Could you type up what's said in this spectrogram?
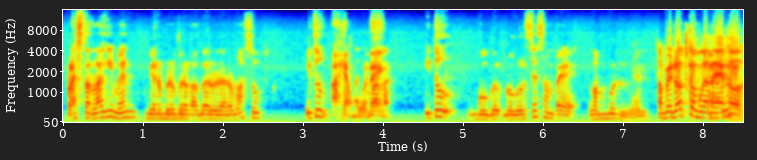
plaster lagi men biar bener-bener kagak ada udara masuk. Itu Ah yang boneng. itu Google Googlesnya sampai ngembun men. Sampai .com katanya kok.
